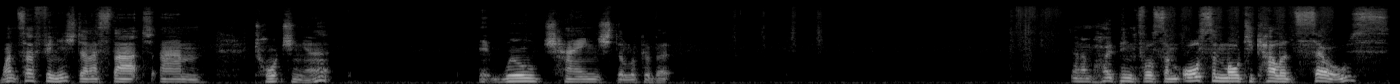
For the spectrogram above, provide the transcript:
Once I've finished and I start um, torching it, it will change the look of it. And I'm hoping for some awesome multicolored cells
